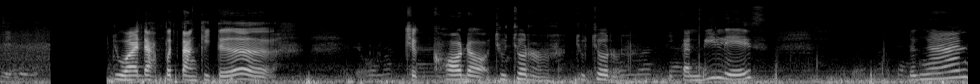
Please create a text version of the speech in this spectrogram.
Sibuk. Juadah petang kita. Cekodok, cucur, cucur ikan bilis dengan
